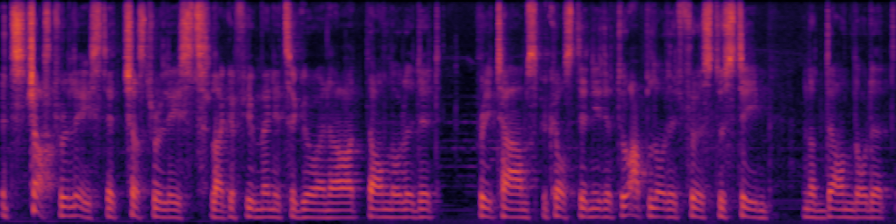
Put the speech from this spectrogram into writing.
it's just released. It just released like a few minutes ago, and I downloaded it three times because they needed to upload it first to Steam, and I downloaded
